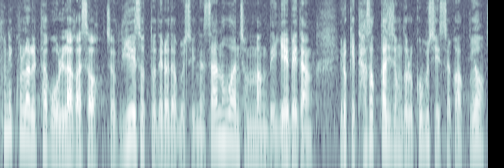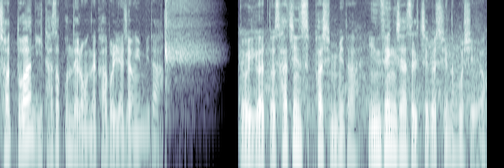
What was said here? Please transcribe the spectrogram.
푸니쿨라를 타고 올라가서 저 위에서 또 내려다볼 수 있는 산호안 전망대 예배당 이렇게 다섯 가지 정도를 꼽을 수 있을 것 같고요. 저 또한 이 다섯 군데를 오늘 가볼 예정입니다. 여기가 또 사진 스팟입니다. 인생샷을 찍을 수 있는 곳이에요.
